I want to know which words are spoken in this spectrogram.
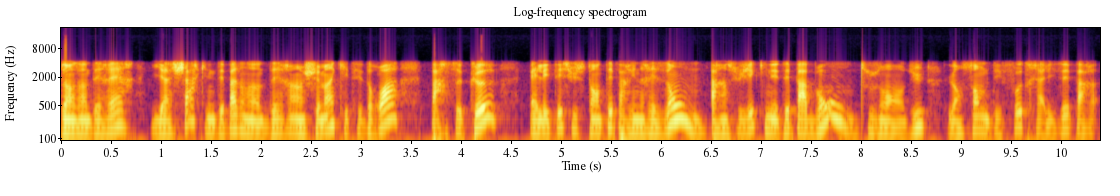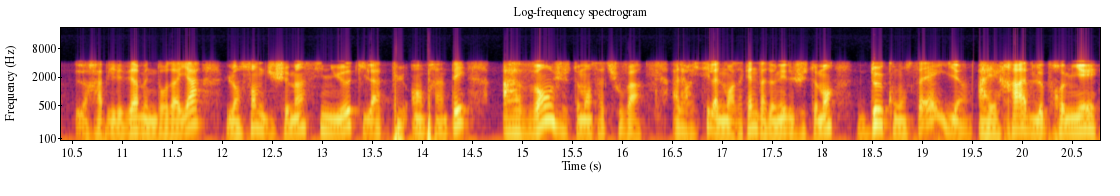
dans un derrière yachar, qui n'était pas dans un derrière un chemin qui était droit, parce que elle était sustentée par une raison, par un sujet qui n'était pas bon. Sous-entendu, l'ensemble des fautes réalisées par Rabbi Lezer Ben Dourdaya, l'ensemble du chemin sinueux qu'il a pu emprunter avant justement sa tchouva. Alors ici, la Zaken va donner justement deux conseils. À Echad, le premier,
